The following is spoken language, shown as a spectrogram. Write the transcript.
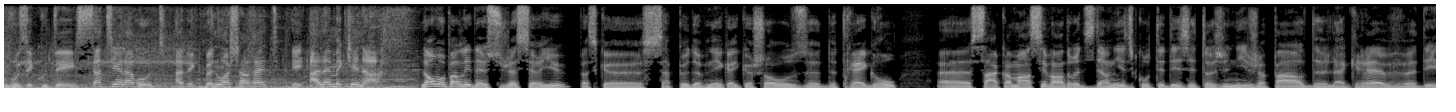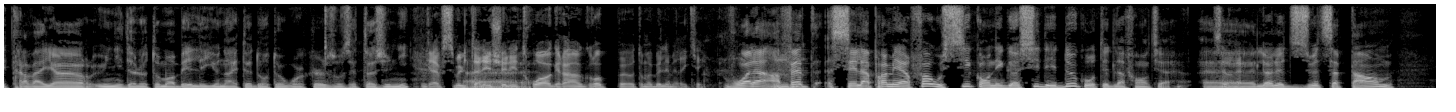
Vous écoutez Ça tient la route avec Benoît Charrette et Alain McKenna. Là, on va parler d'un sujet sérieux parce que ça peut devenir quelque chose de très gros. Euh, ça a commencé vendredi dernier du côté des États-Unis. Je parle de la grève des travailleurs unis de l'automobile, les United Auto Workers aux États-Unis. Grève simultanée chez les trois grands groupes euh, automobiles américains. Voilà, en fait, c'est la première fois aussi qu'on négocie des deux côtés de la frontière. Euh. Là, le 18 septembre,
